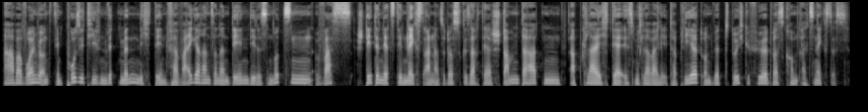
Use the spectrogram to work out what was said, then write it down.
aber wollen wir uns dem Positiven widmen, nicht den Verweigerern, sondern denen, die das nutzen. Was steht denn jetzt demnächst an? Also du hast gesagt, der Stammdatenabgleich, der ist mittlerweile etabliert und wird durchgeführt. Was kommt als nächstes?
